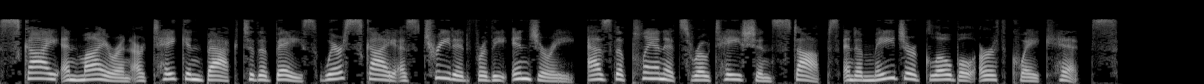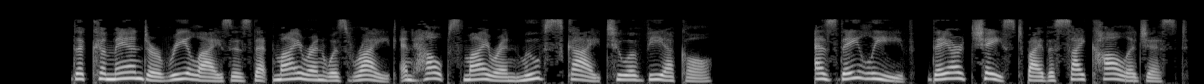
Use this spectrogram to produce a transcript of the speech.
Skye and Myron are taken back to the base where Sky is treated for the injury, as the planet's rotation stops and a major global earthquake hits. The commander realizes that Myron was right and helps Myron move Sky to a vehicle. As they leave, they are chased by the psychologist,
